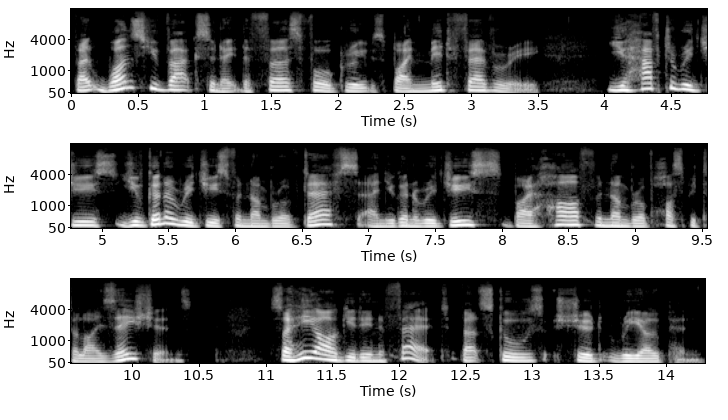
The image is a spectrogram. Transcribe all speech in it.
that once you vaccinate the first four groups by mid February, you have to reduce, you're going to reduce the number of deaths and you're going to reduce by half the number of hospitalizations. So he argued, in effect, that schools should reopen.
